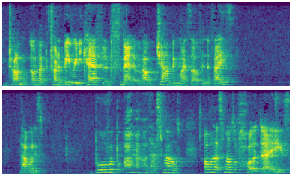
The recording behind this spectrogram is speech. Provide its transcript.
I'm, trying, I'm like trying to be really careful and smell it without jabbing myself in the face. That one is Bora, oh my god, that smells, oh, that smells of holidays.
